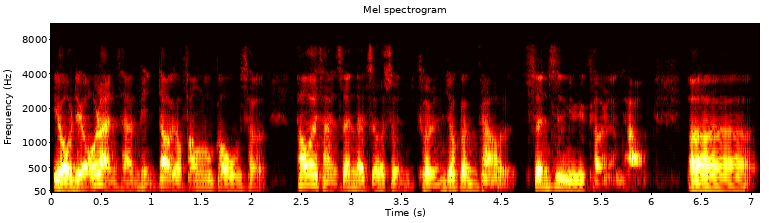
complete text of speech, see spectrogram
有浏览产品到有放入购物车。它会产生的折损可能就更高了，甚至于可能好，呃，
